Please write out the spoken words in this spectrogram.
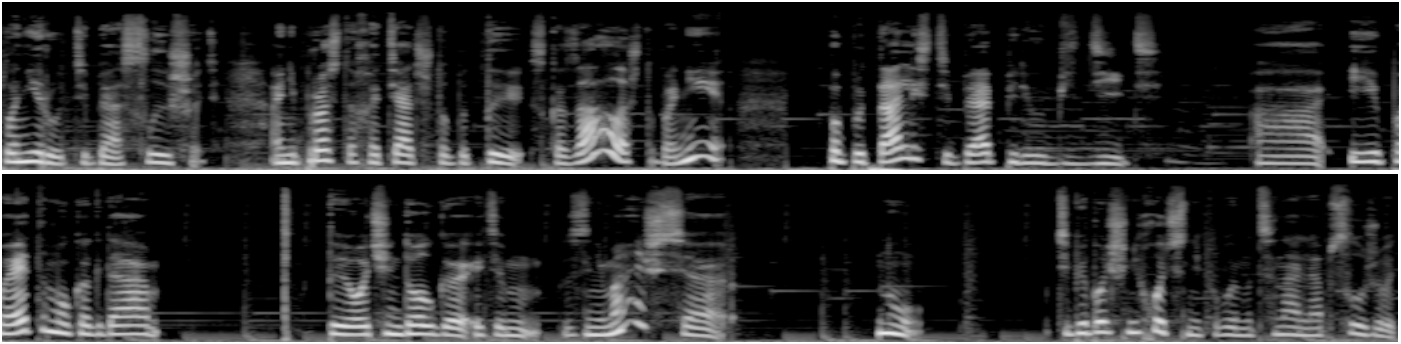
планируют тебя слышать. Они просто хотят, чтобы ты сказала, чтобы они попытались тебя переубедить. А, и поэтому, когда ты очень долго этим занимаешься, ну, тебе больше не хочется никого эмоционально обслуживать.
